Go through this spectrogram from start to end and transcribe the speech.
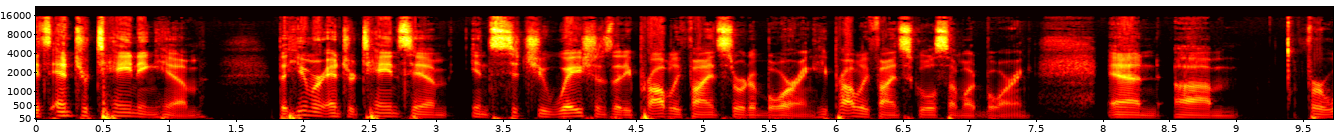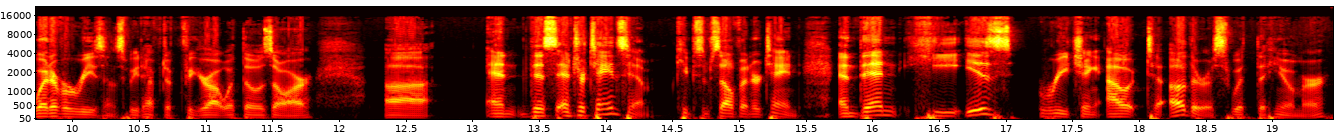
It's entertaining him. The humor entertains him in situations that he probably finds sort of boring. He probably finds school somewhat boring, and um, for whatever reasons, we'd have to figure out what those are. Uh, and this entertains him, keeps himself entertained, and then he is reaching out to others with the humor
